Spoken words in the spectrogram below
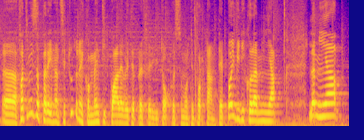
Eh, fatemi sapere innanzitutto nei commenti quale avete preferito, questo è molto importante. Poi vi dico la mia. La mia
